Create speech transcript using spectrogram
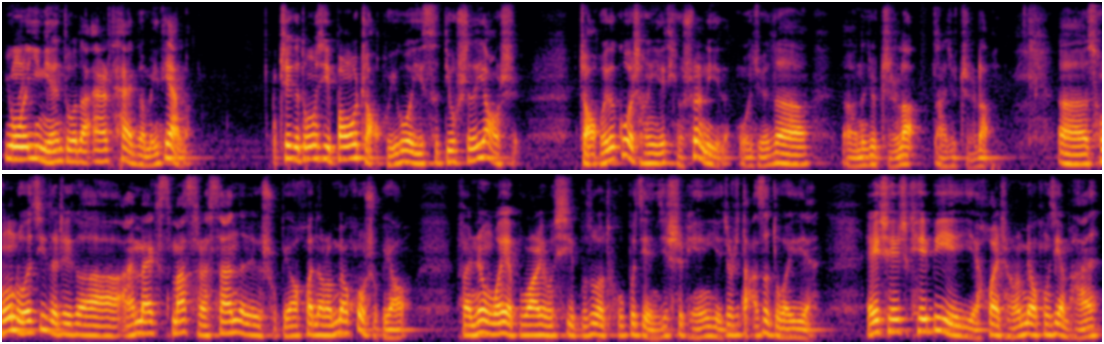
用了一年多的 AirTag 没电了，这个东西帮我找回过一次丢失的钥匙，找回的过程也挺顺利的，我觉得呃那就值了，那就值了。呃，从罗技的这个 MX Master 三的这个鼠标换到了妙控鼠标，反正我也不玩游戏，不做图，不剪辑视频，也就是打字多一点。HHKB 也换成了妙控键盘，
